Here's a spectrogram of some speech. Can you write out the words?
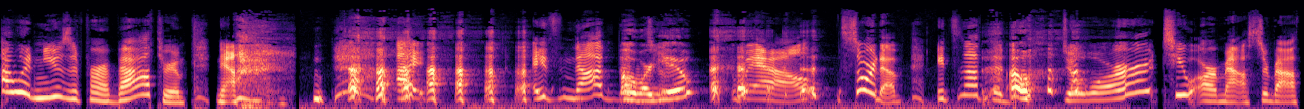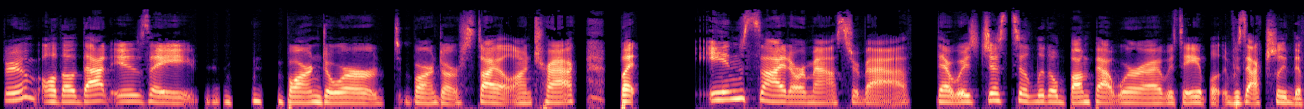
I wouldn't use it for a bathroom. Now, I, it's not. The oh, are do- you? well, sort of. It's not the oh. door to our master bathroom, although that is a barn door, barn door style on track. But inside our master bath, there was just a little bump out where I was able, it was actually the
